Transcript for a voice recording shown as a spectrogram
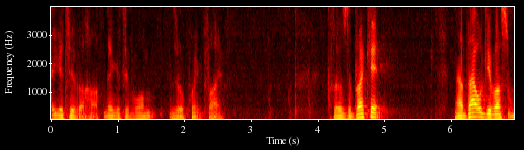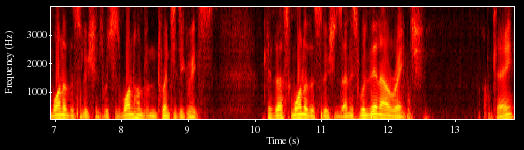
Negative a half, negative 1, 0 0.5. Close the bracket. Now that will give us one of the solutions, which is 120 degrees. Okay, that's one of the solutions, and it's within our range. Okay,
